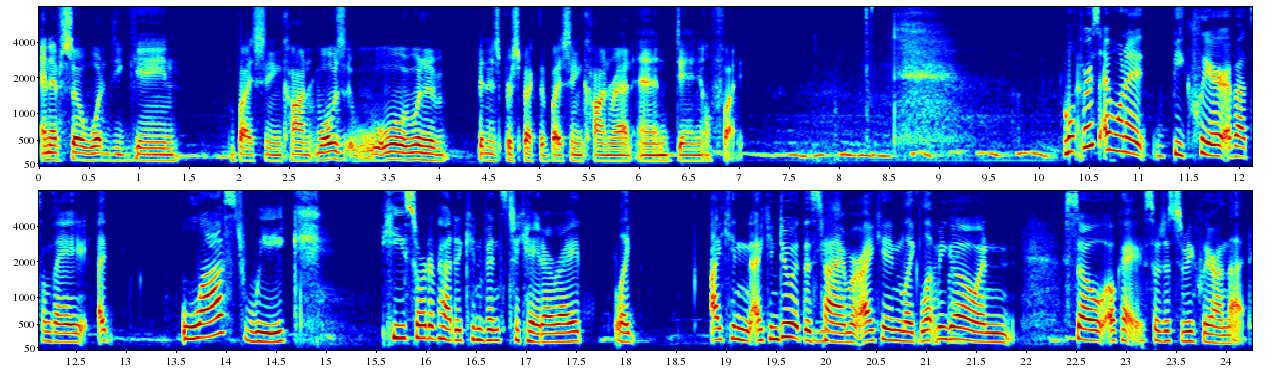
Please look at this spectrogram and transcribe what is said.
and if so, what did he gain by seeing Con? What was what would have been his perspective by seeing Conrad and Daniel fight? Well, first, I want to be clear about something. I, last week, he sort of had to convince Takeda, right? Like, I can, I can do it this time, or I can like let me go. And so, okay, so just to be clear on that,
